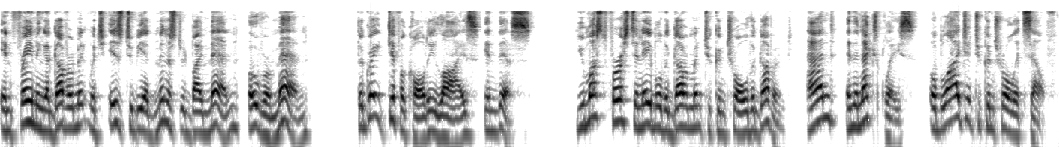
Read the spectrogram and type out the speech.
In framing a government which is to be administered by men over men, the great difficulty lies in this. You must first enable the government to control the governed, and, in the next place, oblige it to control itself.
